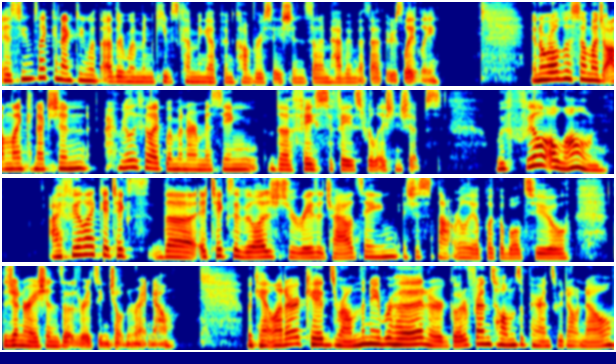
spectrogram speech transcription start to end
it seems like connecting with other women keeps coming up in conversations that I'm having with others lately. In a world with so much online connection, I really feel like women are missing the face to face relationships. We feel alone. I feel like it takes the it takes a village to raise a child saying it's just not really applicable to the generations that's raising children right now. We can't let our kids roam the neighborhood or go to friends' homes of parents we don't know.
